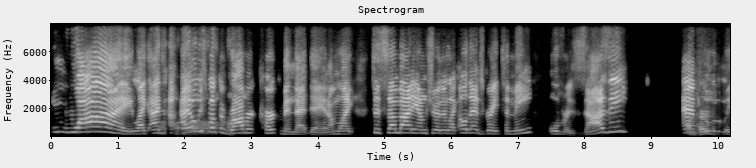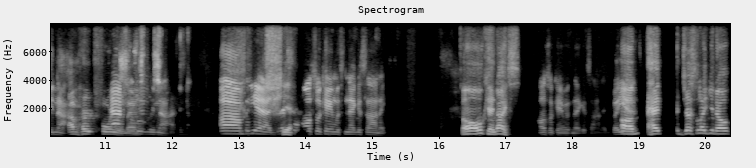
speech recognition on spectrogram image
why? Like i i only spoke to robert kirkman that day and i'm like to somebody i'm sure they're like oh that's great. To me over zazie I'm absolutely not I'm hurt for you, man. absolutely not um but yeah Shit. Deadpool also came with negasonic Oh, okay, nice. also came with negasonic but yeah Um had just to let you know,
